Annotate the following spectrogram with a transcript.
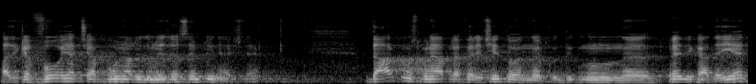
adică voia cea bună a lui Dumnezeu se împlinește. Dar, cum spunea prefericitul în, în predica de ieri,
